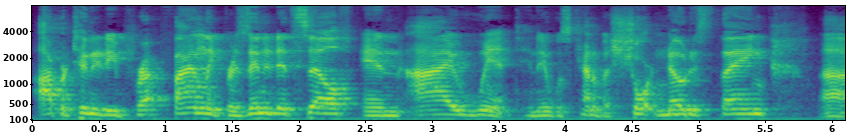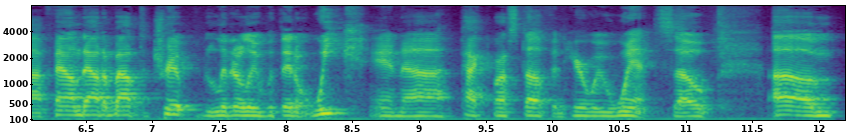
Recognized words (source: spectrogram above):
opportunity finally presented itself, and I went. And it was kind of a short notice thing. Uh, found out about the trip literally within a week and uh, packed my stuff, and here we went. So, um,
